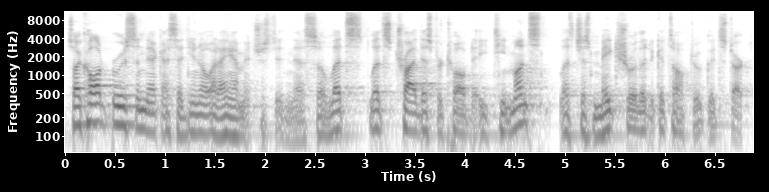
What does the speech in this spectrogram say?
So I called Bruce and Nick. I said, you know what, I am interested in this. So let's let's try this for 12 to 18 months. Let's just make sure that it gets off to a good start.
